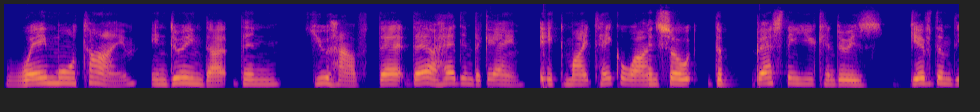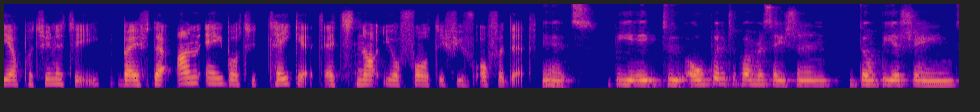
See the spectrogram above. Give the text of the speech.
way more time in doing that than you have. They're they're ahead in the game. It might take a while. And so the best thing you can do is give them the opportunity. But if they're unable to take it, it's not your fault if you've offered it. It's be to open to conversation. Don't be ashamed.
